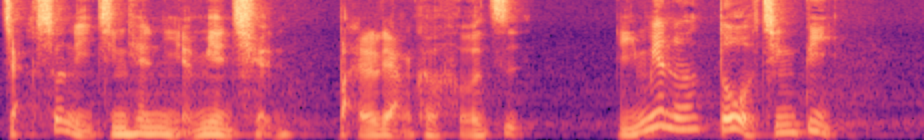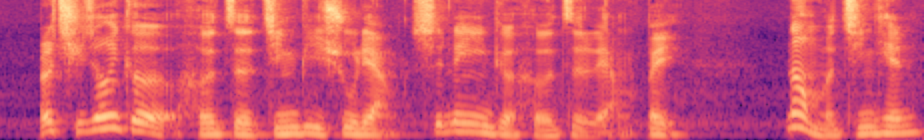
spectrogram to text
假设你今天你的面前摆了两个盒子，里面呢都有金币，而其中一个盒子的金币数量是另一个盒子两倍。那我们今天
